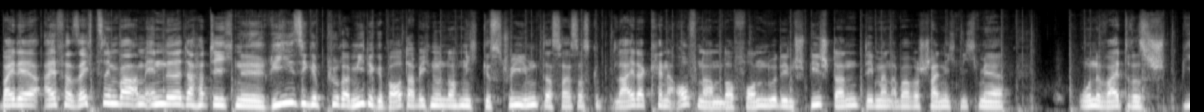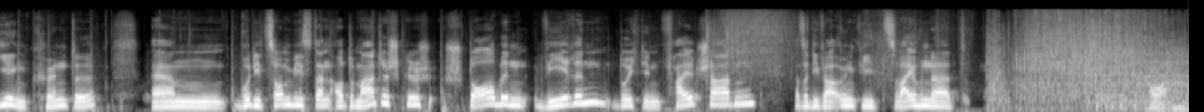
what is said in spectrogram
bei der Alpha 16 war am Ende, da hatte ich eine riesige Pyramide gebaut, da habe ich nur noch nicht gestreamt. Das heißt, es gibt leider keine Aufnahmen davon, nur den Spielstand, den man aber wahrscheinlich nicht mehr ohne weiteres spielen könnte. Ähm, wo die Zombies dann automatisch gestorben wären durch den Fallschaden. Also die war irgendwie 200... Aua.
